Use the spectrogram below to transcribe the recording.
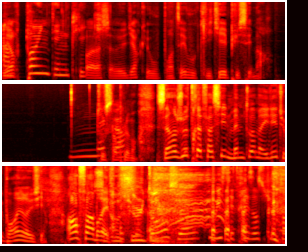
Un que- point and click. voilà, ça veut dire que vous pointez, vous cliquez et puis c'est marre. Tout simplement. C'est un jeu très facile, même toi Maïli, tu pourras y réussir. Enfin bref, C'est insultant ça. Oui, c'est très insultant,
